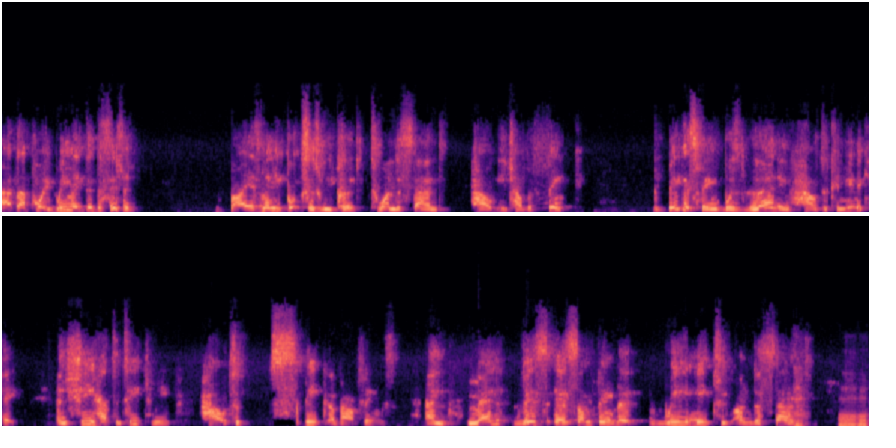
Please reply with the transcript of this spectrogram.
at that point, we made the decision buy as many books as we could to understand how each other think. The biggest thing was learning how to communicate. And she had to teach me how to speak about things. And men, this is something that we need to understand. Mhm.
